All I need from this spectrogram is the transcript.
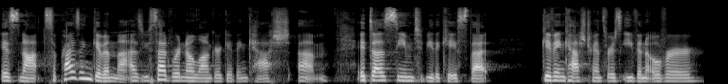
is not surprising given that, as you said, we're no longer giving cash. Um, it does seem to be the case that giving cash transfers even over,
